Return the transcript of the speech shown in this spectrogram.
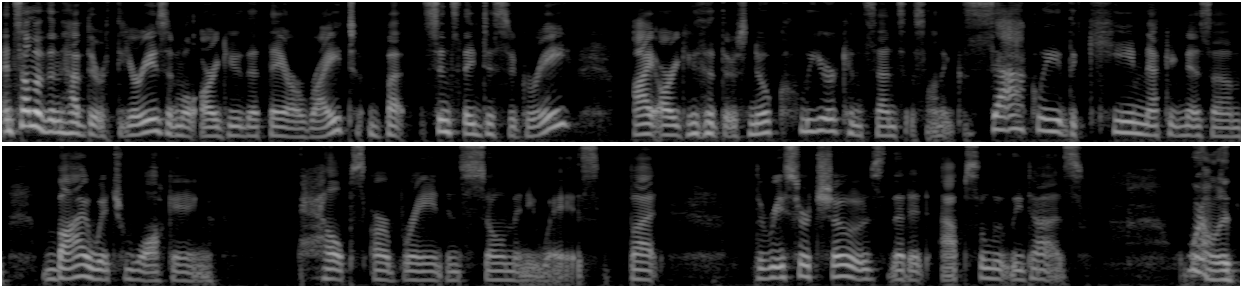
And some of them have their theories and will argue that they are right, but since they disagree, I argue that there's no clear consensus on exactly the key mechanism by which walking helps our brain in so many ways. But the research shows that it absolutely does. Well, it,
